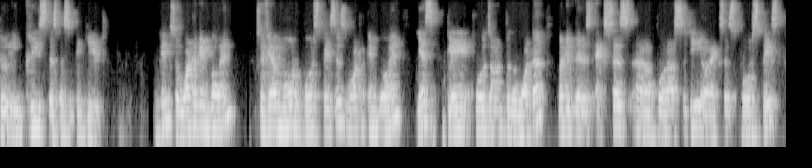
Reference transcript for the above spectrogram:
to increase the specific yield. Okay, so water can go in, so if you have more pore spaces, water can go in. Yes, clay holds on to the water, but if there is excess uh, porosity or excess pore space,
